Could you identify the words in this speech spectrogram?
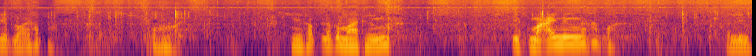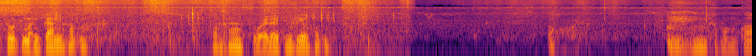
เรียบร้อยครับโอ้ยนี่ครับแล้วก็มาถึงอีกหมายหนึ่งนะครับเป็นลิงสุดเหมือนกันครับค่อนข้างสวยเลยทีเดียวครับโอ้ยครับผมก็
